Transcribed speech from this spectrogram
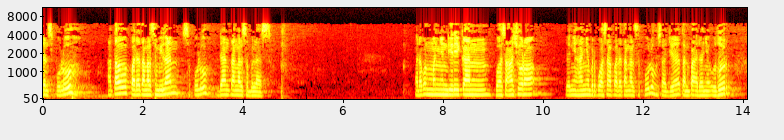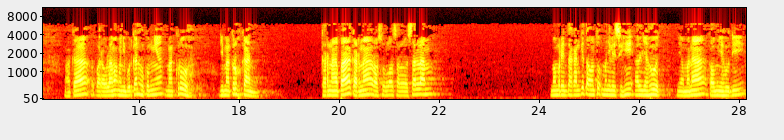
dan 10 atau pada tanggal 9, 10 dan tanggal 11. Adapun menyendirikan puasa Ashura yakni hanya berpuasa pada tanggal 10 saja tanpa adanya uzur, maka para ulama menyebutkan hukumnya makruh, dimakruhkan. Karena apa? Karena Rasulullah SAW memerintahkan kita untuk menyelisihi al-Yahud, yang mana kaum Yahudi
